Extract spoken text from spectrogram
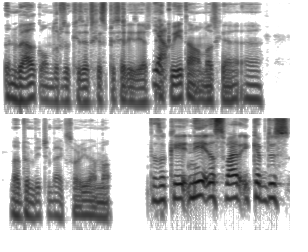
in welk onderzoek je zit gespecialiseerd. Ja. Ik weet dat, omdat je... eh we hebben een beetje backstory dan, maar... Dat is oké. Nee, dat is waar. Ik heb dus...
